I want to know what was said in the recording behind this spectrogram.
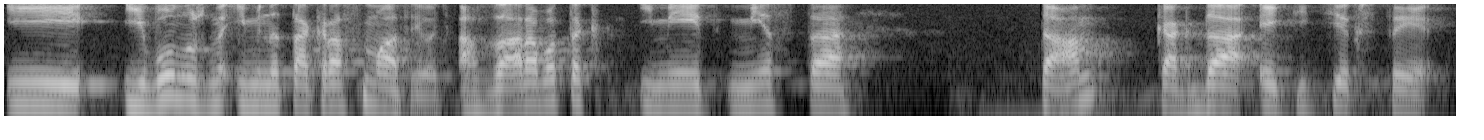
И его нужно именно так рассматривать. А заработок имеет место там, когда эти тексты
